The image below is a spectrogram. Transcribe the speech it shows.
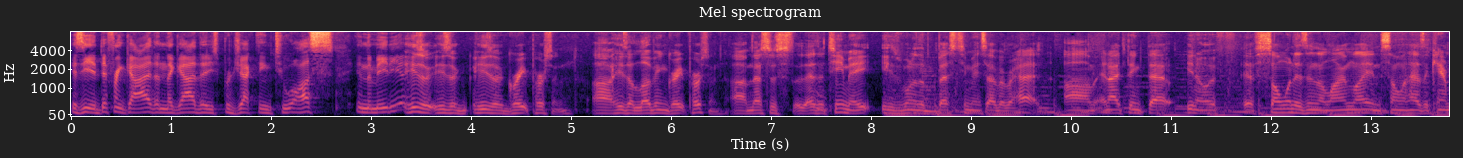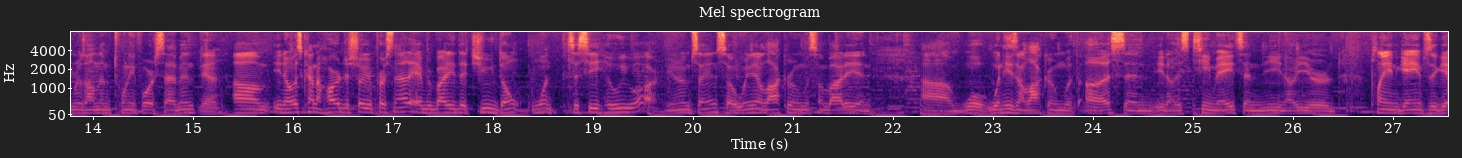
is he a different guy than the guy that he's projecting to us in the media? He's a he's a he's a great person. Uh, he's a loving, great person. Um, that's just as a teammate, he's one of the best teammates I've ever had. Um, and I think that you know if if someone is in the limelight and someone has the cameras on them 24/7, Yeah. um, you know it's kind of hard to show your personality to everybody that you don't want to see who you are. You know what I'm saying? So when you're in a locker room with somebody, and um, well, when he's in a locker room with us and you know his teammates, and you know you're playing games together,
